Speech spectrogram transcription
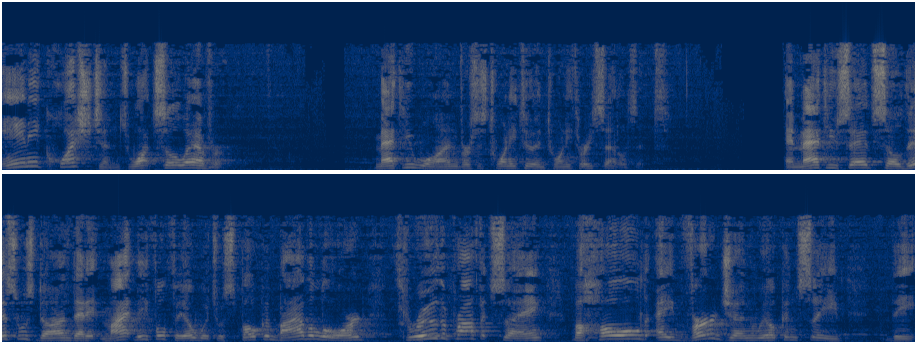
any questions whatsoever? Matthew 1, verses 22 and 23 settles it. And Matthew said, So this was done that it might be fulfilled, which was spoken by the Lord through the prophet, saying, Behold, a virgin will conceive. The,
